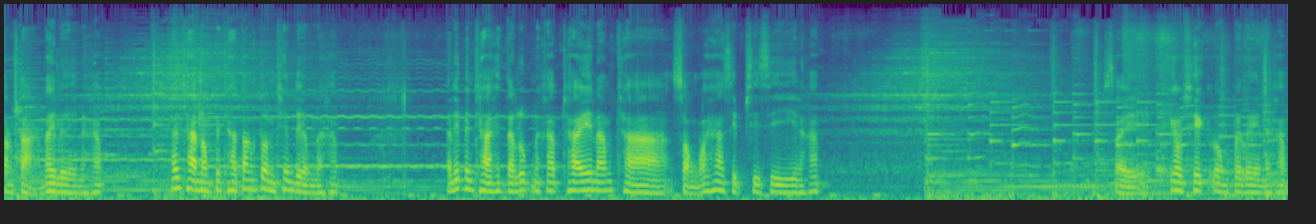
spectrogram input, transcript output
ต่างๆได้เลยนะครับ ใช้ชานมเป็นชาตั้งต้นเช่นเดิมนะครับ อันนี้เป็นชาเคนตาลุปนะครับ ใช้น้ำชา 250ซีซีนะครับ ใส่แก้วเช็คลงไปเลยนะครับ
